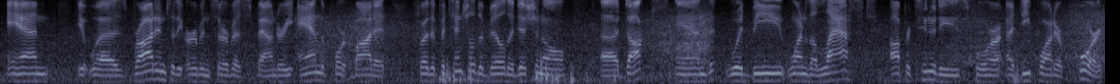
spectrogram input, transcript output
and it was brought into the urban service boundary, and the port bought it for the potential to build additional uh, docks, and would be one of the last opportunities for a deep water port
